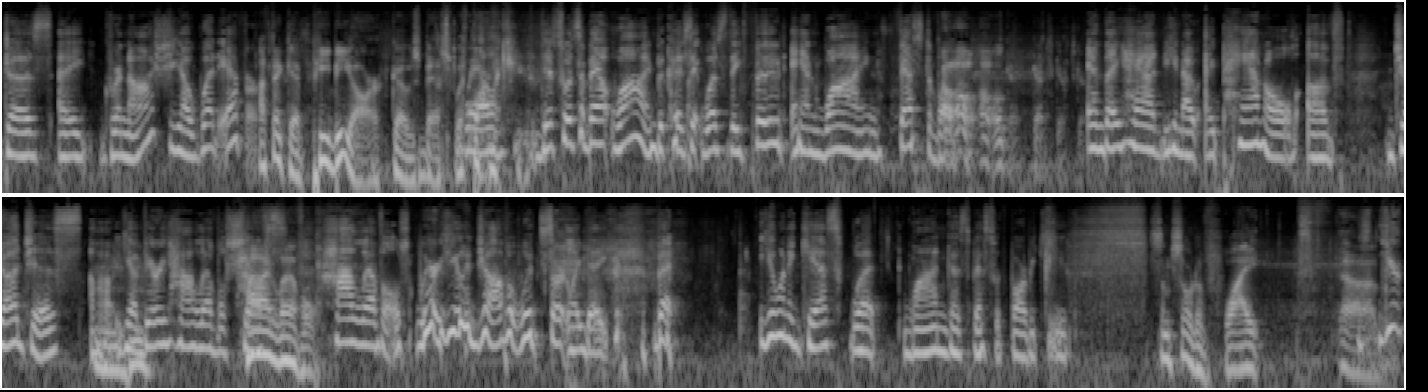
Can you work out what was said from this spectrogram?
Does a Grenache, you know, whatever? I think a PBR goes best with well, barbecue. this was about wine because it was the Food and Wine Festival Oh, oh, okay. Gotcha, gotcha, gotcha. and they had you know a panel of judges, uh, yeah, very high level chefs, Mm-hmm. High level. high levels, where you and Java would certainly be. But you want to guess what wine goes best with barbecue? Some sort of white. Uh, You're,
